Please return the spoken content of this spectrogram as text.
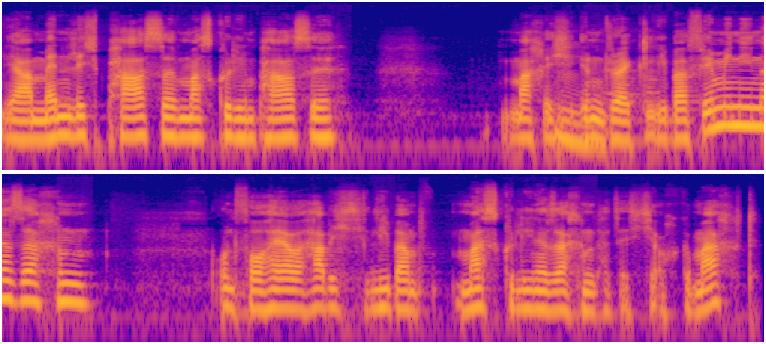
ja männlich passe, maskulin passe, mache ich mhm. in Drag lieber feminine Sachen. Und vorher habe ich lieber maskuline Sachen tatsächlich auch gemacht.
